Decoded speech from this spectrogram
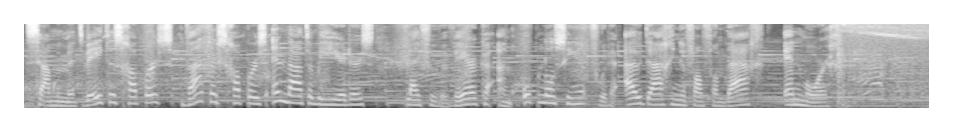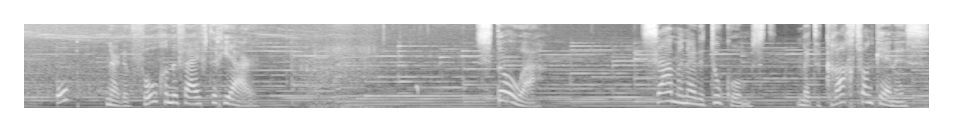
Samen met wetenschappers, waterschappers en waterbeheerders blijven we werken aan oplossingen voor de uitdagingen van vandaag en morgen. Op naar de volgende 50 jaar. STOA. Samen naar de toekomst met de kracht van kennis.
